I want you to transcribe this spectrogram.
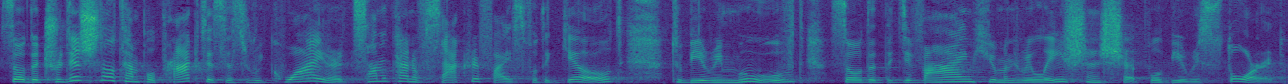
So, the traditional temple practices required some kind of sacrifice for the guilt to be removed so that the divine human relationship will be restored.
